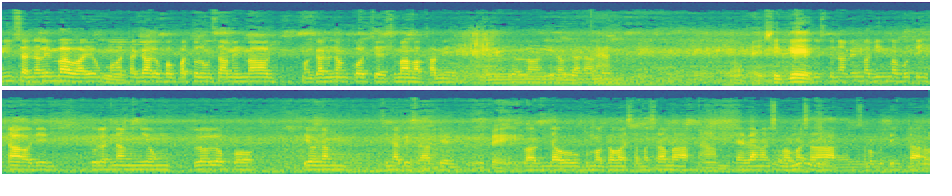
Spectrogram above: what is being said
Minsan, halimbawa, yung Hmm. mga Tagalog pagpatulong sa amin mag magano ng kotse, sumama kami. Yun lang ang ginagawa namin. Okay, sige. Gusto namin maging mabuting tao din. Tulad ng yung lolo ko, yun ang sinabi sa akin. Okay. Huwag daw gumagawa sa masama, Um, kailangan sumama sa, sa mabuting tao.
